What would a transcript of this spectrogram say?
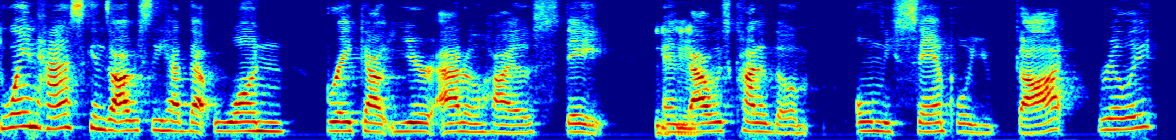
Dwayne Haskins obviously had that one breakout year at Ohio State, and mm-hmm. that was kind of the only sample you got really.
